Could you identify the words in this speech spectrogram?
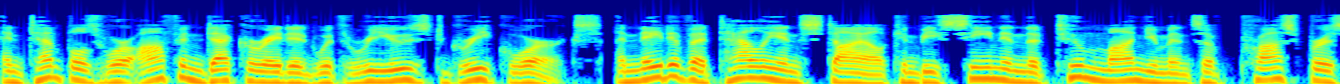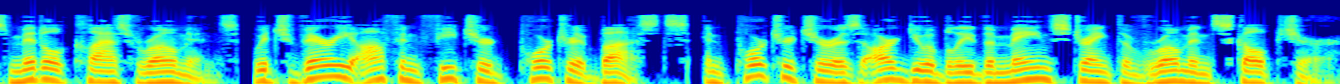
and temples were often decorated with reused Greek works. A native Italian style can be seen in the tomb monuments of prosperous middle class Romans, which very often featured portrait busts, and portraiture is arguably the main strength of Roman sculpture.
